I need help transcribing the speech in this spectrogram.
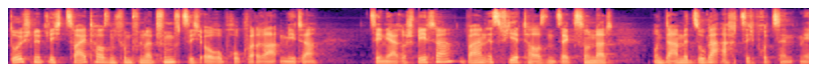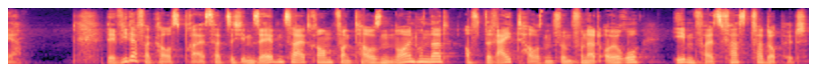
durchschnittlich 2550 Euro pro Quadratmeter. Zehn Jahre später waren es 4600 und damit sogar 80 Prozent mehr. Der Wiederverkaufspreis hat sich im selben Zeitraum von 1900 auf 3500 Euro ebenfalls fast verdoppelt.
